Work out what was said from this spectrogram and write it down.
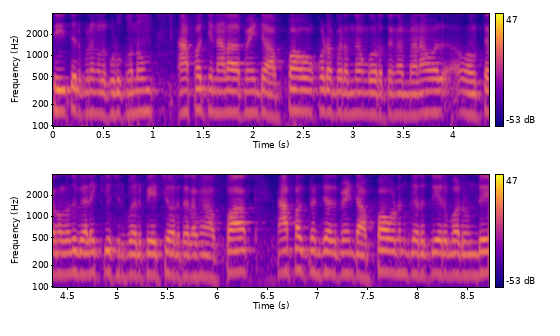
திரித்திருப்பணங்களை கொடுக்கணும். நாற்பத்தி நாலாவது பாயிண்ட்டு அப்பாவை கூட பிறந்தவங்க ஒருத்தங்க மனவல் ஒருத்தவங்க வந்து விலக்கி வச்சிருப்பார் பேச்சுவார்த்தை எல்லாமே அப்பா. நாற்பத்தஞ்சாவது பாயிண்ட் அப்பாவுடன் கருத்து வேறுபாடு உண்டு.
